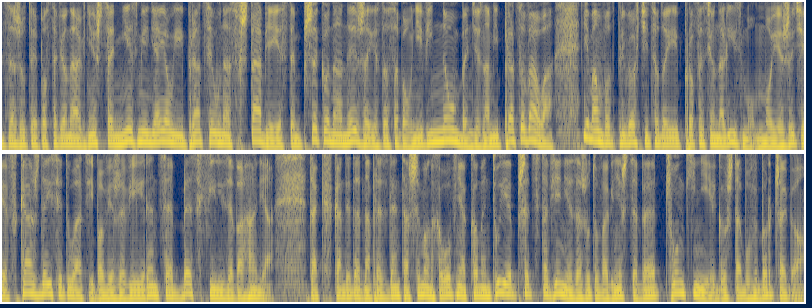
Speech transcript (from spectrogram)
Zarzuty postawione Agnieszce nie zmieniają jej pracy u nas w sztabie. Jestem przekonany, że jest osobą niewinną, będzie z nami pracowała. Nie mam wątpliwości co do jej profesjonalizmu. Moje życie w każdej sytuacji powierzę w jej ręce bez chwili zawahania. Tak kandydat na prezydenta Szymon Hołownia komentuje przedstawienie zarzutów Agnieszce B., członkini jego sztabu wyborczego.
